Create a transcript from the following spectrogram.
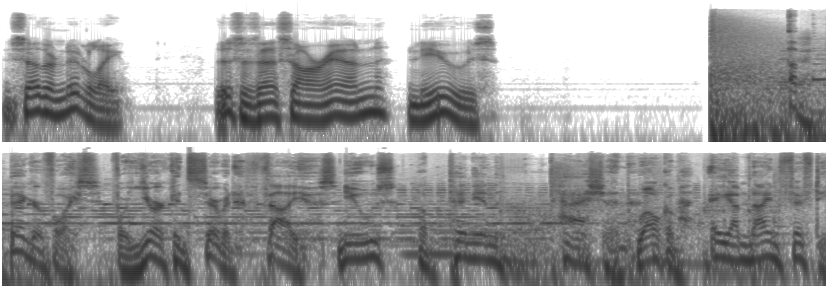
in southern Italy. This is SRN News. A bigger voice for your conservative values, news, opinion, passion. Welcome, AM 950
